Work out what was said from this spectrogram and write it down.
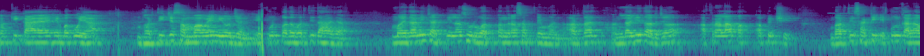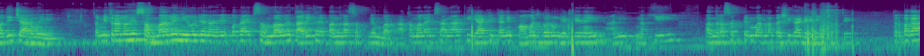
नक्की काय आहे हे बघूया. भरतीचे संभाव्य नियोजन एकूण पदभरती दहा हजार. मैदानी चाचणीला सुरुवात पंधरा सप्टेंबर. अर्धा अंदाजित अर्ज अकरा लाख अपेक्षित. भरतीसाठी एकूण कालावधी चार महिने. तर मित्रांनो हे संभाव्य नियोजन आहे. बघा एक संभाव्य तारीख आहे पंधरा सप्टेंबर. आता मला एक सांगा की या ठिकाणी फॉर्मच भरून घेतले नाही आणि नक्की पंधरा सप्टेंबरला कशी काय डेट येऊ शकते? तर बघा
